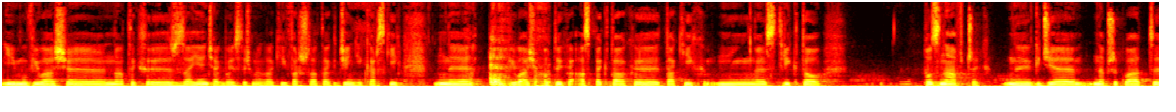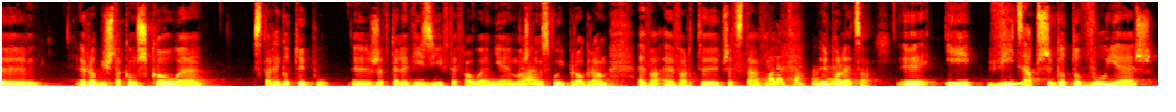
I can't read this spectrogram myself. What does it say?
i mówiłaś na tych e, zajęciach, bo jesteśmy na takich warsztatach dziennikarskich, e, mówiłaś o tych aspektach takich mm, stricto poznawczych, gdzie na przykład robisz taką szkołę starego typu, y, że w telewizji, w TVN-ie masz Tak. ten swój program Ewa Ewart y, przedstawia. Poleca. Y, Poleca. Y, I widza przygotowujesz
